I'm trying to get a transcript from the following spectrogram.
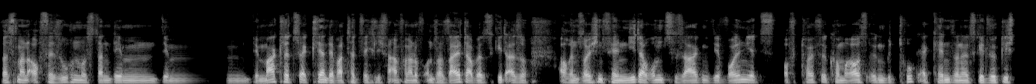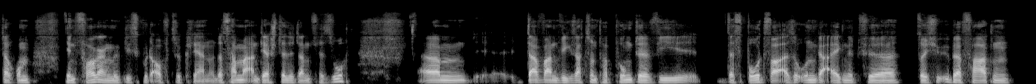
was man auch versuchen muss, dann dem, dem dem Makler zu erklären. Der war tatsächlich von Anfang an auf unserer Seite, aber es geht also auch in solchen Fällen nie darum zu sagen, wir wollen jetzt auf Teufel komm raus irgendeinen Betrug erkennen, sondern es geht wirklich darum, den Vorgang möglichst gut aufzuklären. Und das haben wir an der Stelle dann versucht. Ähm, da waren, wie gesagt, so ein paar Punkte, wie das Boot war also ungeeignet für solche Überfahrten.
